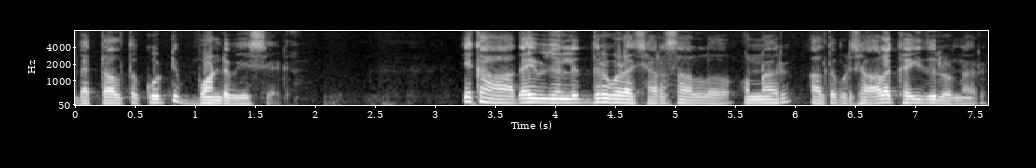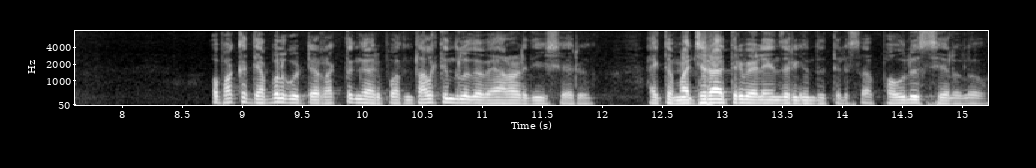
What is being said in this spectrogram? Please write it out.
బెత్తాలతో కొట్టి బొండ వేశాడు. ఇక ఆ దైవజనులు ఇద్దరు కూడా చెరసాలలో ఉన్నారు. వాళ్ళతో పాటు చాలా ఖైదీలు ఉన్నారు. ఒక పక్క దెబ్బలు కొట్టారు రక్తం గారిపోతుంది తలకిందులుగా వేలాడదీశారు. అయితే మధ్యరాత్రి వేళ ఏం జరిగిందో తెలుసా? పౌలు శీలలో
